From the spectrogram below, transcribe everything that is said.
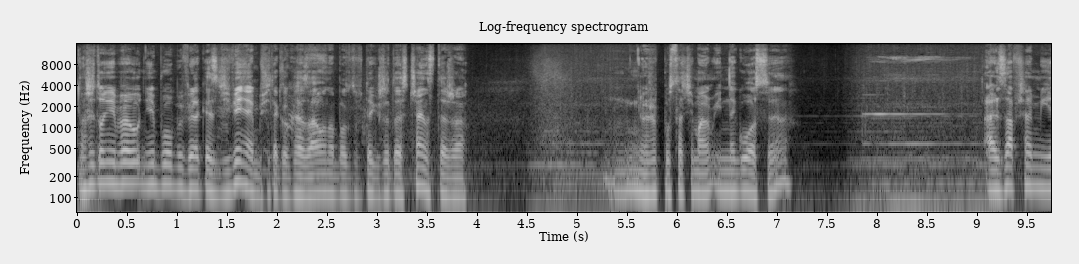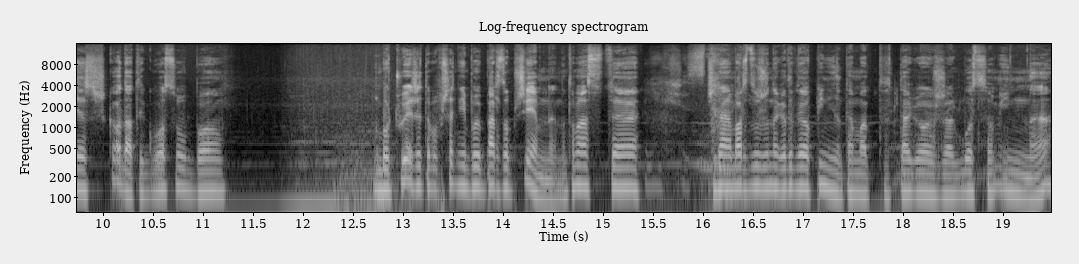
Znaczy to nie, był, nie byłoby wielkie zdziwienie, jakby się tak okazało, no bo w tej grze to jest częste, że, mm, że postacie mają inne głosy. Ale zawsze mi jest szkoda tych głosów, bo bo czuję, że te poprzednie były bardzo przyjemne. Natomiast e, czytałem bardzo dużo negatywnych opinii na temat tego, że głosy są inne.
